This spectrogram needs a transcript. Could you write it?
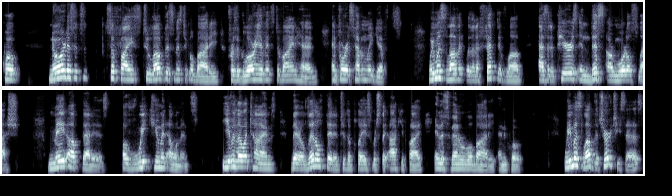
Quote, Nor does it suffice to love this mystical body for the glory of its divine head and for its heavenly gifts. We must love it with an effective love as it appears in this our mortal flesh made up, that is, of weak human elements, even though at times they are little fitted to the place which they occupy in this venerable body. End quote. We must love the church, he says,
